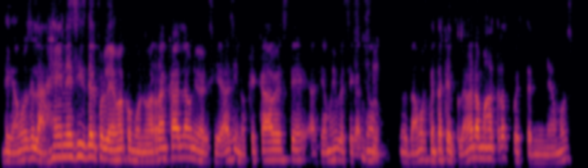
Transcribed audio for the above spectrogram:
digamos, la génesis del problema, como no arranca en la universidad, sino que cada vez que hacíamos investigación nos damos cuenta que el problema era más atrás, pues terminamos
